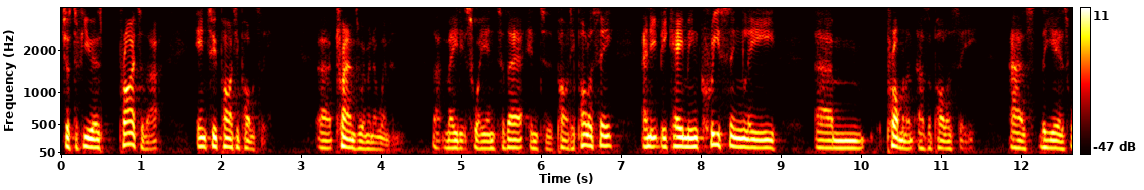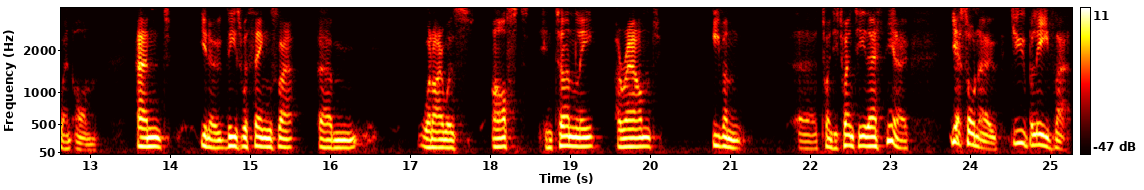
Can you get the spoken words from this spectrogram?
just a few years prior to that into party policy, uh, trans women and women. That made its way into there, into party policy, and it became increasingly um, prominent as a policy as the years went on. And you know, these were things that um, when I was asked internally around even uh, 2020, then, you know, yes or no, do you believe that?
